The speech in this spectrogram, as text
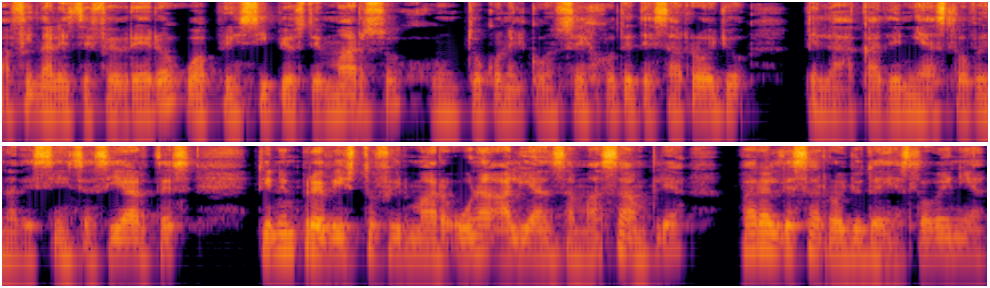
a finales de febrero o a principios de marzo, junto con el Consejo de Desarrollo de la Academia Eslovena de Ciencias y Artes, tienen previsto firmar una alianza más amplia para el desarrollo de Eslovenia,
